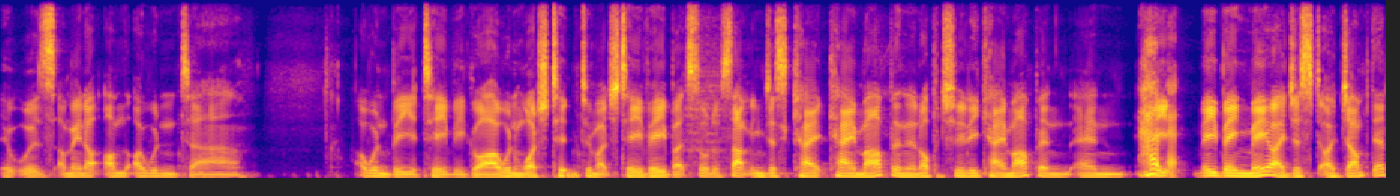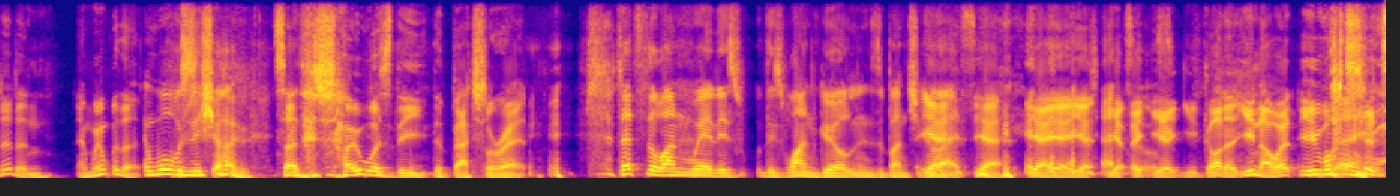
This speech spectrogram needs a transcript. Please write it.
It was. I mean, I, I'm, I wouldn't. Uh, I wouldn't be a TV guy. I wouldn't watch t- too much TV, but sort of something just ca- came up, and an opportunity came up, and and Ha- me, me being me, I just I jumped at it and and went with it. And what was the show? So the show was the the Bachelorette. That's the one where there's there's one girl and there's a bunch of Yeah, guys. yeah, yeah, yeah, yeah, yeah, awesome. yeah. You got it. You know it. You watch it,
